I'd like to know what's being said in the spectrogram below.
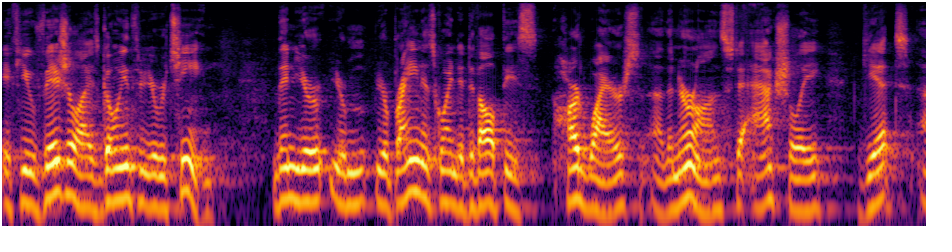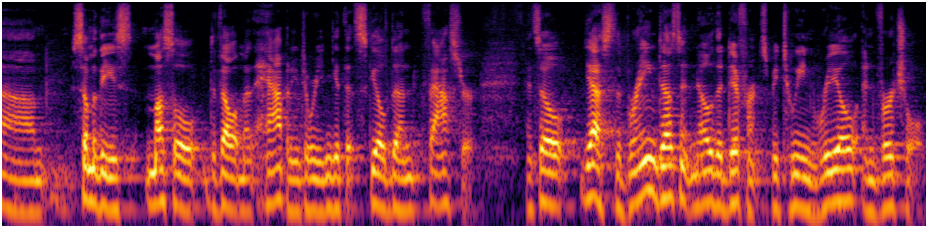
If you visualize going through your routine, then your, your, your brain is going to develop these hardwires, uh, the neurons, to actually get um, some of these muscle development happening to where you can get that skill done faster. And so, yes, the brain doesn't know the difference between real and virtual.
